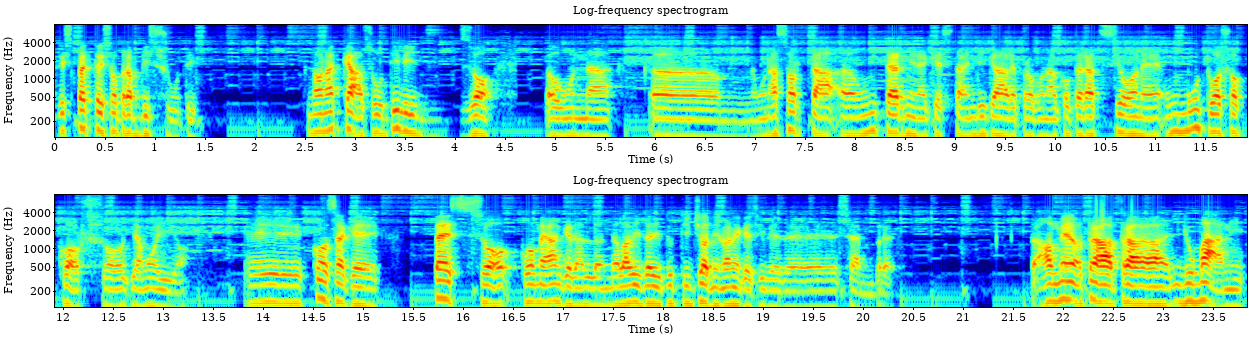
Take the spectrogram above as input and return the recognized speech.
rispetto ai sopravvissuti. Non a caso utilizzo un, ehm, una sorta, eh, un termine che sta a indicare proprio una cooperazione, un mutuo soccorso, lo chiamo io, Eh, cosa che spesso, come anche nel- nella vita di tutti i giorni, non è che si vede sempre, almeno tra, tra gli umani.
